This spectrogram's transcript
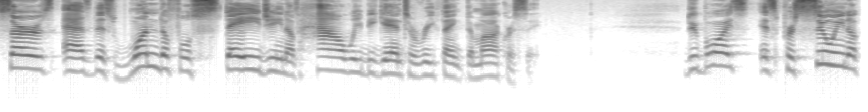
serves as this wonderful staging of how we begin to rethink democracy. Du Bois is pursuing a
